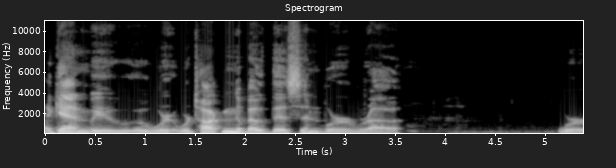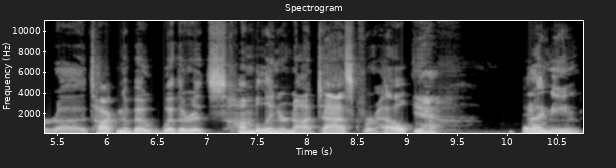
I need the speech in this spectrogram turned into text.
again, we we're we're talking about this, and we're uh, we're uh, talking about whether it's humbling or not to ask for help. Yeah. But I mean,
